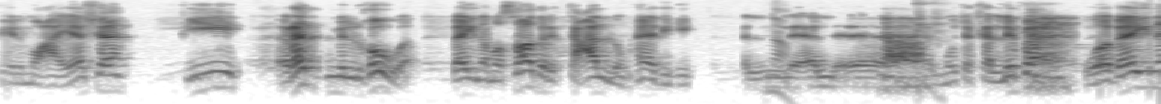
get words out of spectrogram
في المعايشة في ردم الهوه بين مصادر التعلم هذه نعم. المتخلفة وبين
